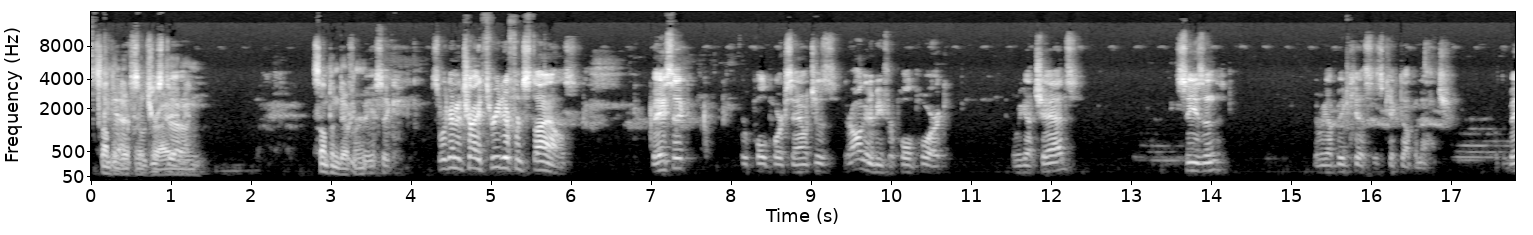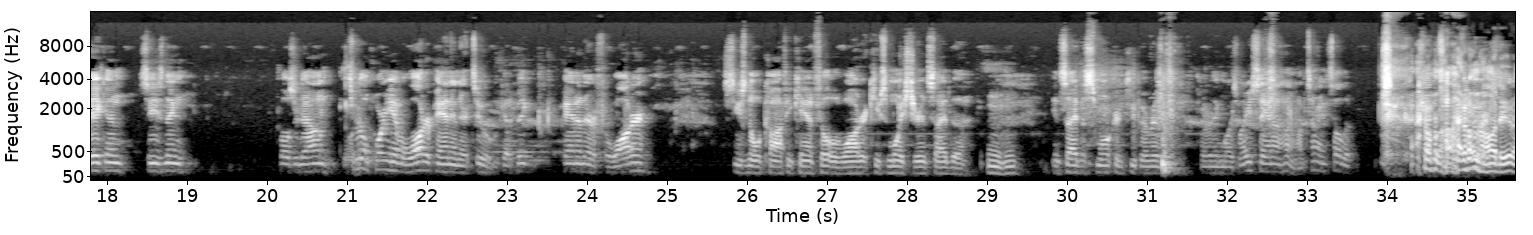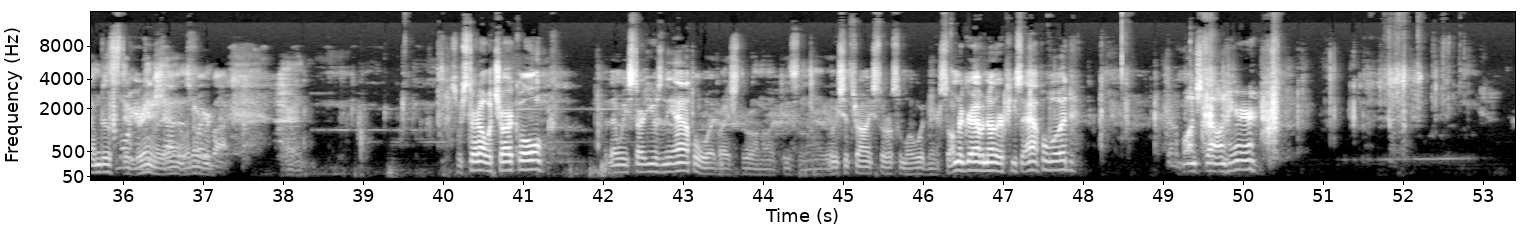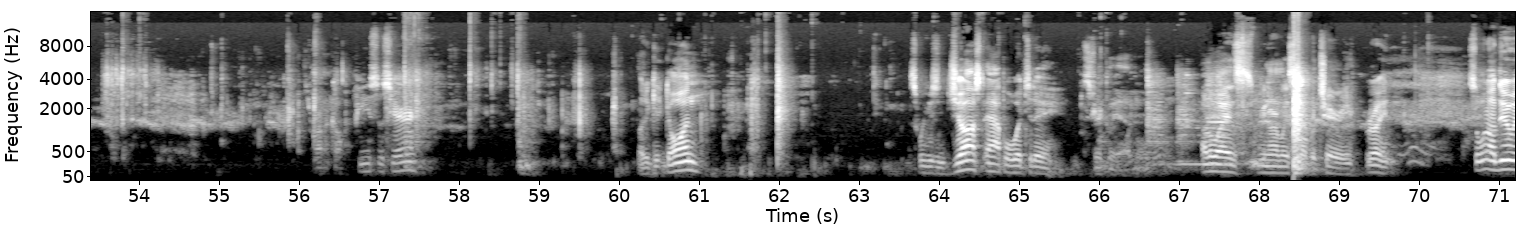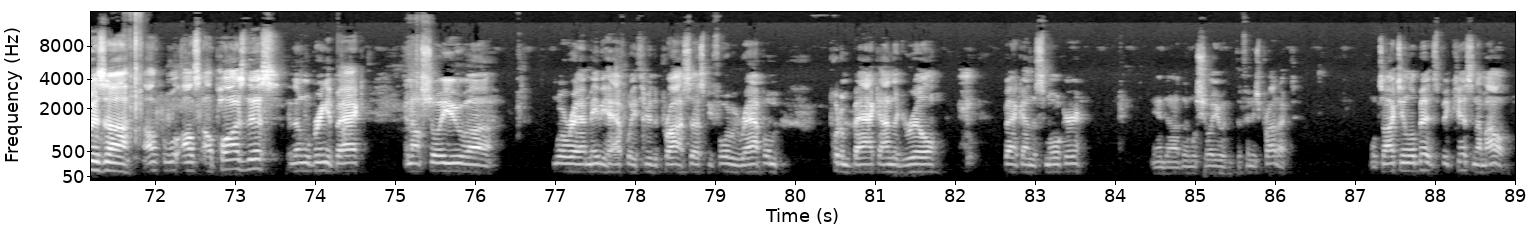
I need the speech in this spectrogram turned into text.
Something Yeah, different so to try. uh, I mean, something different. basic. So we're gonna try three different styles. Basic for pulled pork sandwiches. They're all gonna be for pulled pork. We got Chad's. seasoned. Then we got Big Kisses kicked up a notch. With the bacon, seasoning, close her down. It's real important you have a water pan in there too. We've got a big pan in there for water. Just use an old coffee can, fill it with water. It keeps moisture inside the Mm-hmm. inside the smoker to keep everything everything moist. Why are you saying uh huh? I'm telling you, it's all the I don't know. I don't know, dude. I'm just you're agreeing with you. Whatever. All right. So we start out with charcoal, and then we start using the apple wood. Probably should throw another piece in there. We should throw, throw some more wood in there. So I'm gonna grab another piece of apple wood. Got a bunch down here. Throw in a couple pieces here. Let it get going. So we're using just apple wood today. Strictly apple. Otherwise, we normally smoke with cherry. Right. So what I'll do is uh, I'll, I'll I'll pause this and then we'll bring it back and I'll show you uh, where we're at, maybe halfway through the process before we wrap them, put them back on the grill, back on the smoker, and uh, then we'll show you the finished product. We'll talk to you in a little bit. It's a big kiss and I'm out.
